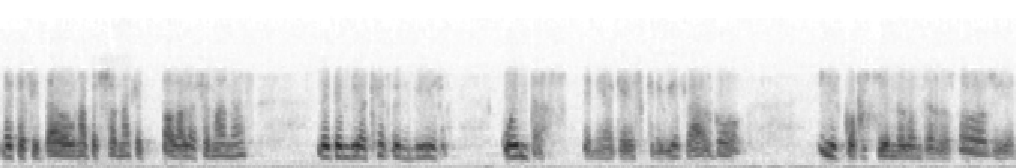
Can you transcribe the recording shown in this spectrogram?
necesitaba, una persona que todas las semanas le tendría que rendir cuentas, tenía que escribir algo, ir corrigiéndolo entre los dos, ir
